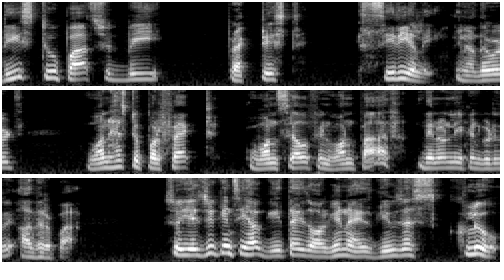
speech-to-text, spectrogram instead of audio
these two paths should be practiced serially. In other words, one has to perfect oneself in one path, then only you can go to the other path. So as you can see how Gita is organized gives us clue.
